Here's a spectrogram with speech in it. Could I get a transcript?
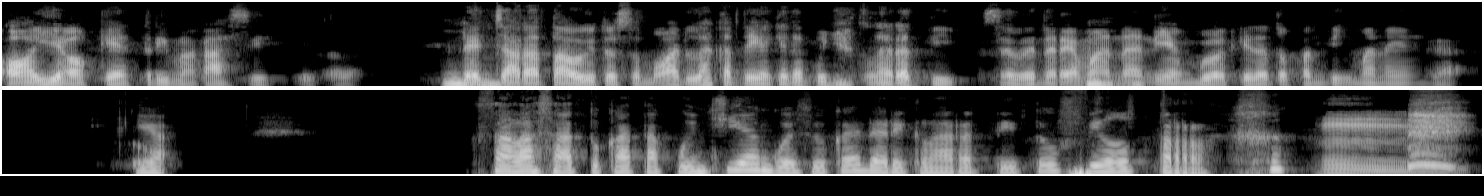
oh iya oke okay, terima kasih gitu loh dan mm-hmm. cara tahu itu semua adalah ketika kita punya clarity sebenarnya mana mm-hmm. nih yang buat kita tuh penting mana yang enggak gitu. ya salah satu kata kunci yang gue suka dari Clarity itu filter. Hmm.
